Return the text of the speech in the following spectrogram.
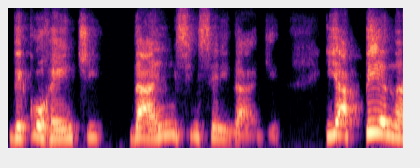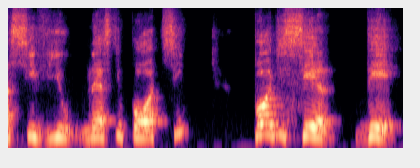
Decorrente da insinceridade. E a pena civil, nesta hipótese, pode ser de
